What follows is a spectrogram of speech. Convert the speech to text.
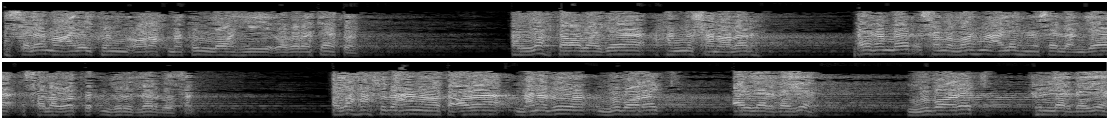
Assalomu alaykum va rahmatullohi va barakatuh. Alloh taologa hamdu sanolar. Payg'ambar sollallohu alayhi vasallamga salovat durudlar bo'lsin. Alloh subhanava taolo mana bu muborak oylardagi muborak kunlardagi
